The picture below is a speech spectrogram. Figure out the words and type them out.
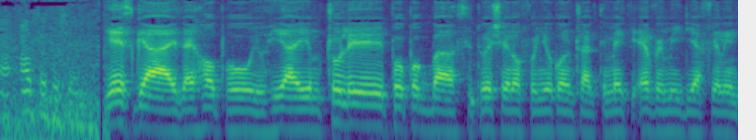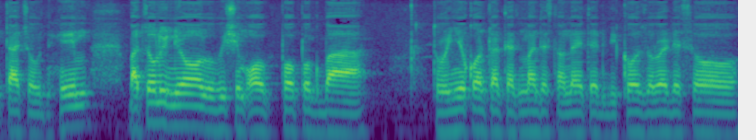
a altre persone. Yes, guys, I hope you hear him. Truly, Paul Pogba situation of a new contract make every media feel in touch with him. But all in all, we wish him all Paul Pogba to renew contract at Manchester United because already saw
